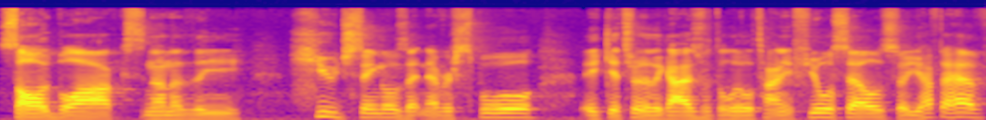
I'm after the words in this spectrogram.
solid blocks, none of the huge singles that never spool. It gets rid of the guys with the little tiny fuel cells. So you have to have,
